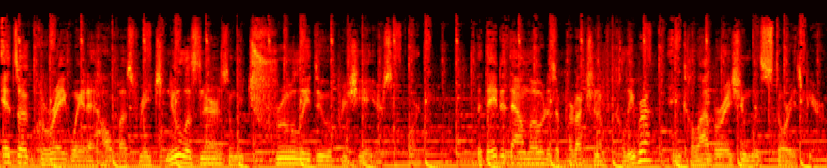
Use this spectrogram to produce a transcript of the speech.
It's a great way to help us reach new listeners, and we truly do appreciate your support. The Data Download is a production of Collibra in collaboration with Stories Bureau.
